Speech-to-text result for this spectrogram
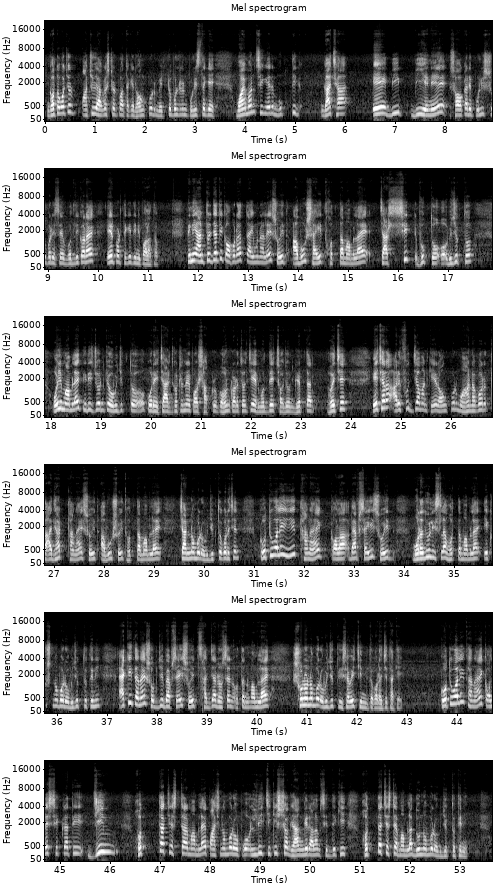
গত বছর পাঁচই আগস্টের পর তাকে রংপুর মেট্রোপলিটন পুলিশ থেকে ময়মনসিংহের মুক্তিগাছা এ বি বিএনএ সহকারী পুলিশ সুপার হিসেবে বদলি করায়। এরপর থেকে তিনি পলাতক। তিনি আন্তর্জাতিক অপরাধ ট্রাইব্যুনালে শহীদ আবু সাইদ হত্যা মামলায় চার্জশিটভুক্ত অভিযুক্ত। ওই মামলায় তিরিশ জনকে অভিযুক্ত করে চার্জ গঠনের পর সাক্ষ্য গ্রহণ করা চলছে। এর মধ্যে ছজন গ্রেপ্তার হয়েছে। এছাড়া আরিফুজ্জামানকে রংপুর মহানগর তাজহাট থানায় শহীদ আবু শহীদ হত্যা মামলায় চার নম্বর অভিযুক্ত করেছেন। কোতোয়ালি থানায় কলা ব্যবসায়ী শহীদ মোরাজুল ইসলাম হত্যা মামলায় একুশ নম্বর অভিযুক্ত তিনি। একই থানায় সবজি ব্যবসায়ী শহীদ সাজ্জাদ হোসেন হত্যা মামলায় ষোলো নম্বর অভিযুক্ত হিসাবেই চিহ্নিত করা হয়েছে তাকে। কোতোয়ালি থানায় কলেজ শিক্ষার্থী জিম হত্যা চেষ্টার মামলায় পাঁচ নম্বর ও পল্লী চিকিৎসক জাহাঙ্গীর আলম সিদ্দিকী হত্যা চেষ্টা মামলা দু নম্বর অভিযুক্ত তিনি।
